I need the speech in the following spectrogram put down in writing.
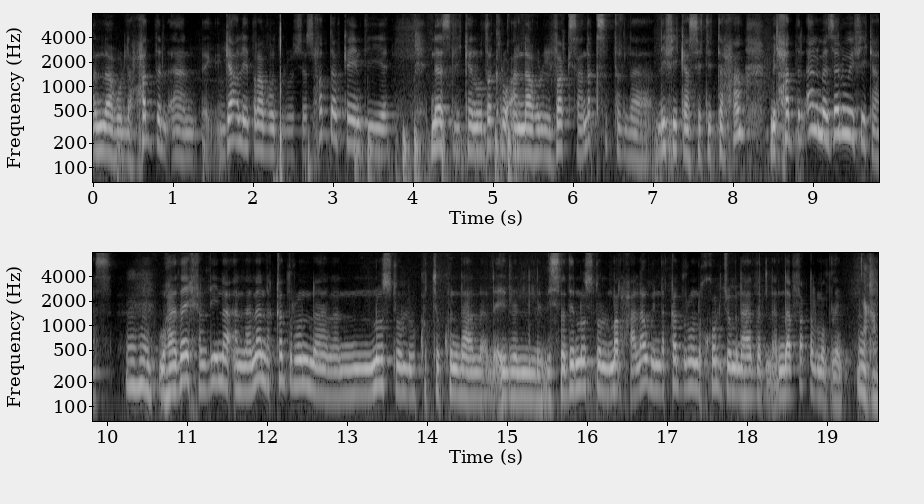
أنه لحد الآن كاع les travaux de recherche حتى كاين des ناس اللي كانوا ذكروا أنه ال vaccin نقصت l'efficacité تاعها من لحد الآن مازالوا efficace. وهذا يخلينا أننا نقدروا نوصلوا كنت كنا نستطيع نوصلوا للمرحلة وين نقدروا نخرجوا من هذا النفق المظلم. نعم.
